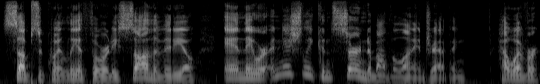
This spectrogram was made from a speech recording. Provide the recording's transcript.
Subsequently authorities saw the video and they were initially concerned about the lion trapping. However,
